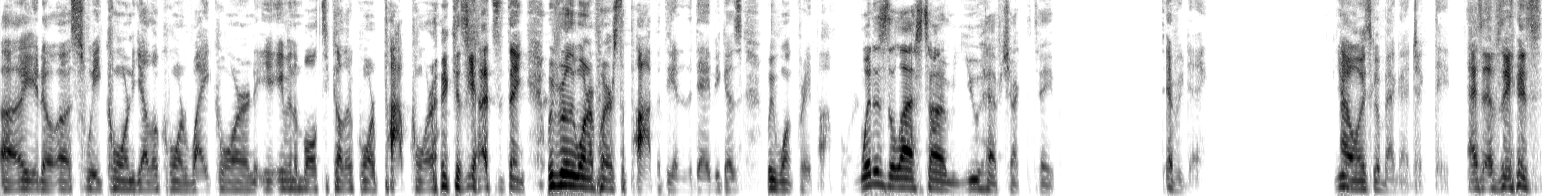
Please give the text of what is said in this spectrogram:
uh, you know, uh, sweet corn, yellow corn, white corn, even the multicolored corn, popcorn. because yeah, that's the thing. We really want our players to pop at the end of the day because we want great popcorn. When is the last time you have checked the tape? Every day. You, I always go back and I check the tape. As, as,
